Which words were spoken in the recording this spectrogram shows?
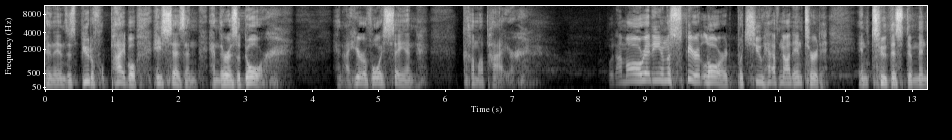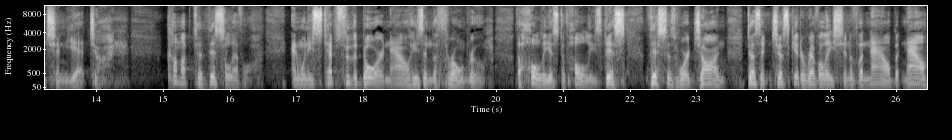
in this beautiful bible he says and and there is a door. And i hear a voice saying come up higher but I'm already in the Spirit, Lord, but you have not entered into this dimension yet, John. Come up to this level. And when he steps through the door, now he's in the throne room the holiest of holies. This, this is where John doesn't just get a revelation of the now, but now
